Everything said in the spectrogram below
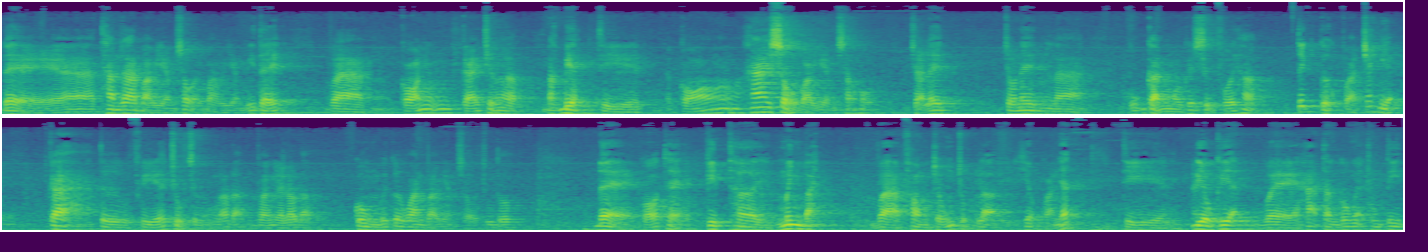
để à, tham gia bảo hiểm xã hội, bảo hiểm y tế. Và có những cái trường hợp đặc biệt thì có hai sổ bảo hiểm xã hội trở lên. Cho nên là cũng cần một cái sự phối hợp tích cực và trách nhiệm cả từ phía chủ sử dụng lao động và người lao động cùng với cơ quan bảo hiểm xã hội chúng tôi, để có thể kịp thời, minh bạch và phòng chống trục lợi hiệu quả nhất, thì điều kiện về hạ tầng công nghệ thông tin,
